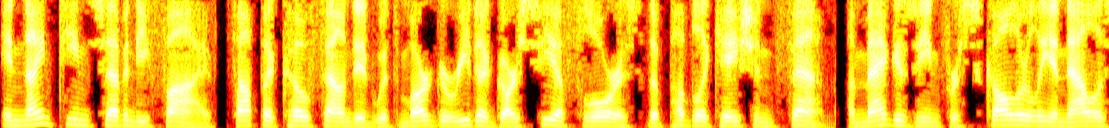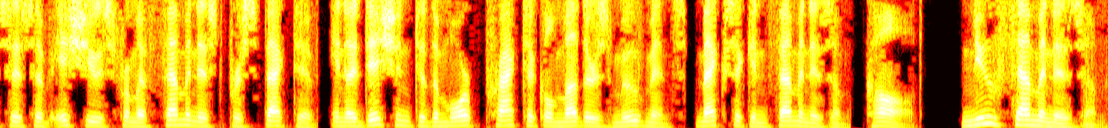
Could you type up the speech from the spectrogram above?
In 1975, Foppa co-founded with Margarita Garcia Flores the publication Fem, a magazine for scholarly analysis of issues from a feminist perspective, in addition to the more practical mothers' movements, Mexican feminism, called New Feminism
